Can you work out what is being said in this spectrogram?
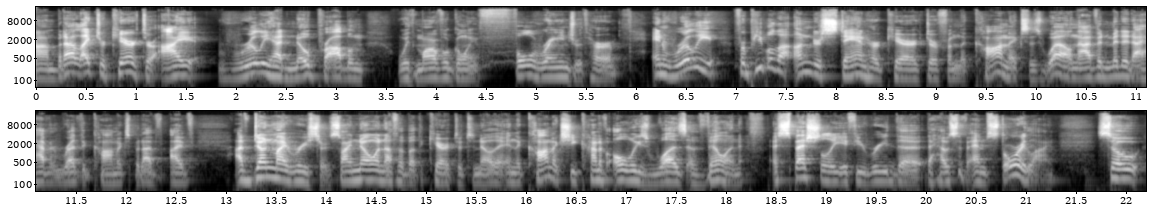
Um, but I liked her character. I really had no problem with Marvel going full range with her. And really, for people to understand her character from the comics as well. Now, I've admitted I haven't read the comics, but I've I've I've done my research, so I know enough about the character to know that in the comics she kind of always was a villain, especially if you read the the House of M storyline. So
